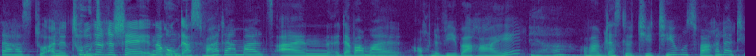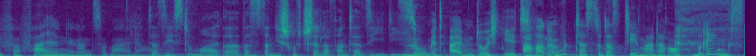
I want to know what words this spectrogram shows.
Da hast du eine trügerische Erinnerung. Gut. Das war damals ein, da war mal auch eine Weberei. Ja. Aber das Le Tierhaus war relativ verfallen eine ganze Weile. Da siehst du mal, äh, das ist dann die Schriftstellerfantasie, die So. mit einem durchgeht. Aber ne? gut, dass du das Thema darauf bringst.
